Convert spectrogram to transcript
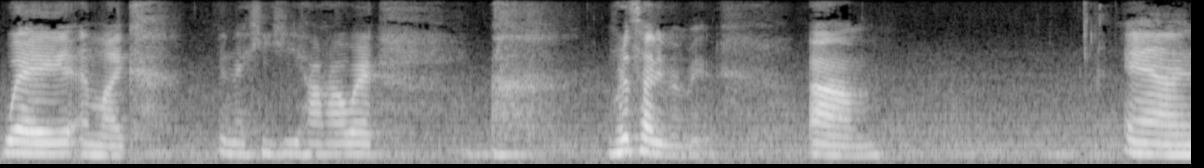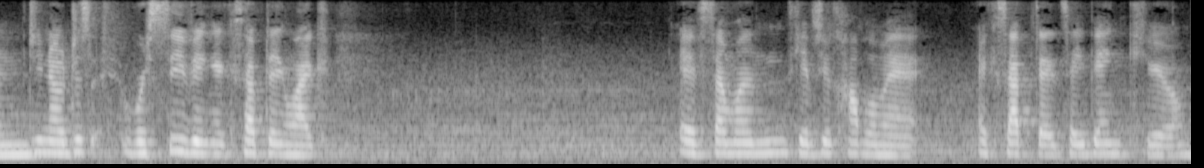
way and like in a hee hee ha ha way what does that even mean um and you know just receiving accepting like if someone gives you a compliment accept it say thank you.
